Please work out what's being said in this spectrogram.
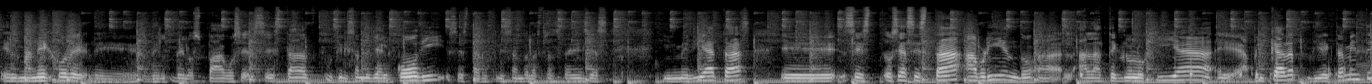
el manejo de, los pagos. Se, está utilizando ya el CODI, se están utilizando las transferencias inmediatas, eh, o sea, se está abriendo a, la tecnología eh, aplicada directamente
